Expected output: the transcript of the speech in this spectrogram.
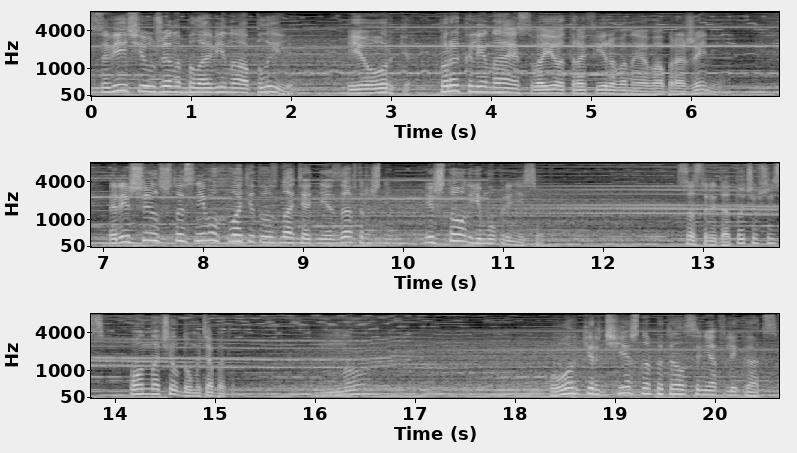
Свечи уже наполовину оплыли, и Оркер, проклиная свое атрофированное воображение, решил, что с него хватит узнать о дне завтрашнем и что он ему принесет. Сосредоточившись, он начал думать об этом. Оркер честно пытался не отвлекаться.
